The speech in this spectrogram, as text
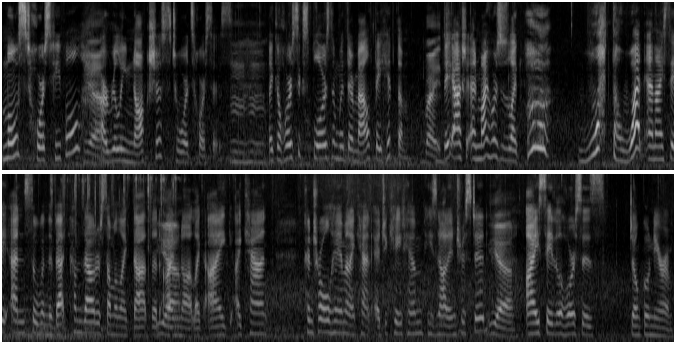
most horse people Yeah. are really noxious towards horses. Mm-hmm. Like a horse explores them with their mouth, they hit them. Right. They actually, and my horses are like, what the what? And I say, and so when the vet comes out or someone like that, that Yeah. I'm not like, I, I can't control him and I can't educate him. He's not interested. yeah. I say to the horses, don't go near him.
